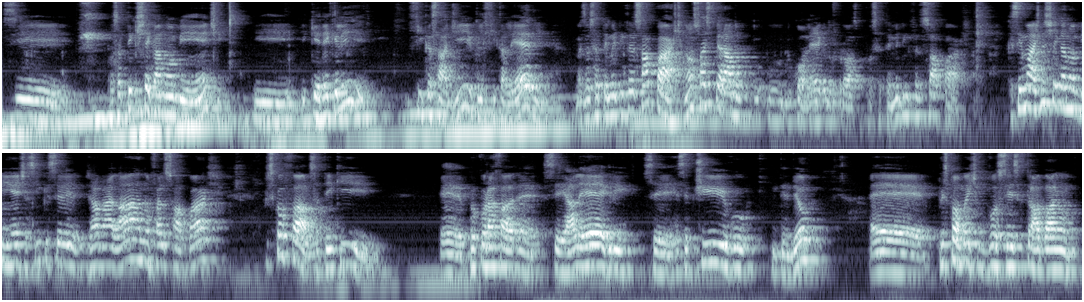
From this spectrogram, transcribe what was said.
Se você tem que chegar num ambiente e, e querer que ele fica sadio, que ele fica leve, mas você também tem que fazer a sua parte. Não só esperar do, do, do colega, do próximo. Você também tem que fazer a sua parte. Porque você imagina chegar num ambiente assim que você já vai lá, não faz a sua parte. Por isso que eu falo, você tem que é, procurar é, ser alegre, ser receptivo, entendeu? É, principalmente vocês que trabalham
